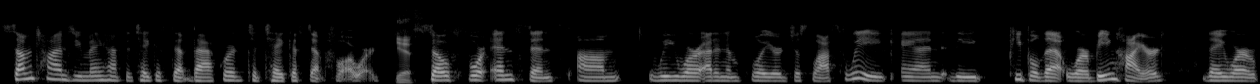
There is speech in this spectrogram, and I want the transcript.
sometimes you may have to take a step backward to take a step forward. Yes. So, for instance, um, we were at an employer just last week, and the people that were being hired, they were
